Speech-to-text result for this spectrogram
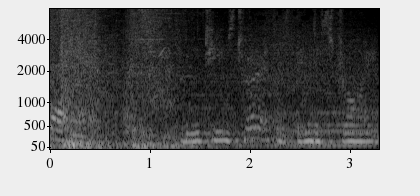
Soon fall. Blue Team's turret has been destroyed.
